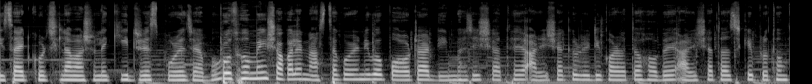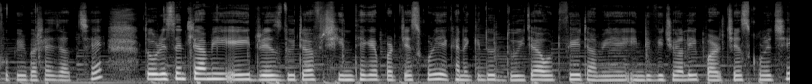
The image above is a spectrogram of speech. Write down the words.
ডিসাইড করছিলাম আসলে কি ড্রেস পরে যাব। প্রথমেই সকালে নাস্তা করে নিব, পরোটা আর ডিম ভাজির সাথে। আরিশাকেও রেডি করাতে হবে। আরিশা তো আজকে প্রথম ফুপির বাসায় যাচ্ছে। তো রিসেন্টলি আমি এই ড্রেস দুইটা চীন থেকে পারচেস করি। এখানে কিন্তু দুইটা আউটফিট আমি ইন্ডিভিজুয়ালি পারচেস করেছি।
